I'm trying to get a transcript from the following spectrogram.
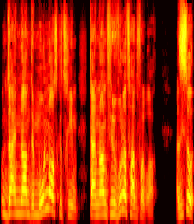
und in deinem Namen Dämonen ausgetrieben, in deinem Namen viele Wundertaten vollbracht? Also siehst du,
